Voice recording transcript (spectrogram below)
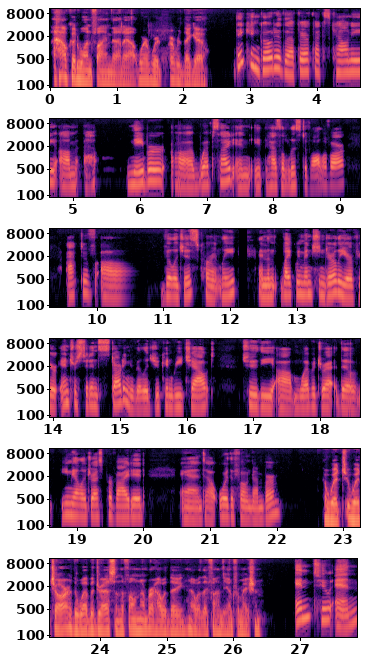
how could one find that out? Where would where would they go? They can go to the Fairfax County um, neighbor uh, website, and it has a list of all of our active uh, villages currently. And then, like we mentioned earlier, if you're interested in starting a village, you can reach out to the um, web address, the email address provided, and uh, or the phone number. Which which are the web address and the phone number? How would they how would they find the information? N2N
